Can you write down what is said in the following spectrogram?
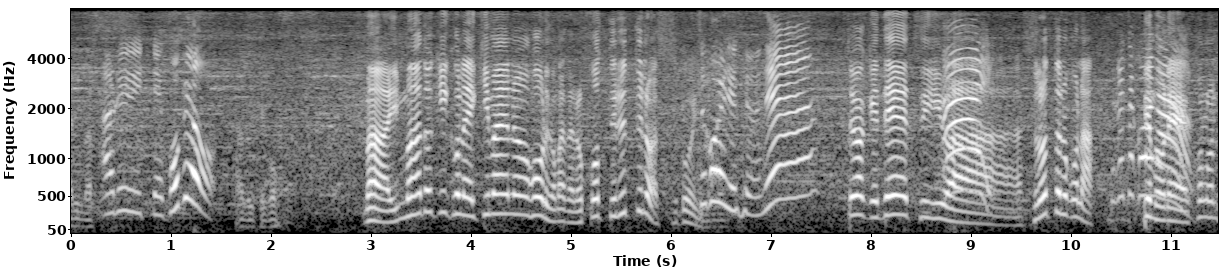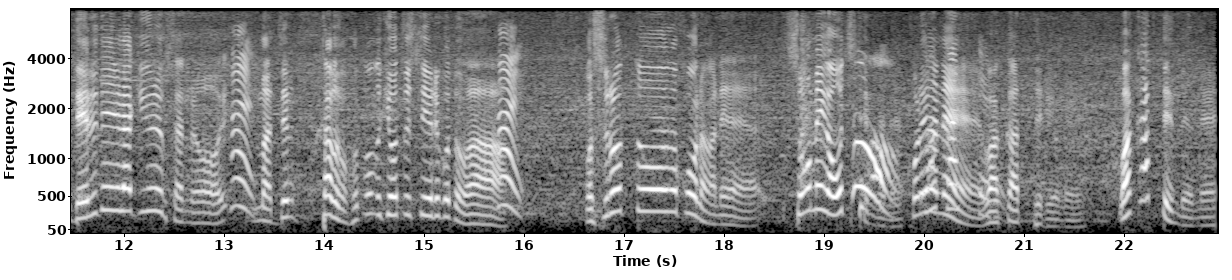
あります。歩いて5秒。歩いて5分まあ今時この駅前のホールがまだ残ってるっていうのはすごいすごいですよね。というわけで次はスロットのコーナー。それとこれだでもねこのデルデルラッキーグループさんの、はい。まあ全多分ほとんど共通していることは、はい。こうスロットのコーナーがね照明が落ちてるよね。これがね分分かってるよね。分かってんだよね。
